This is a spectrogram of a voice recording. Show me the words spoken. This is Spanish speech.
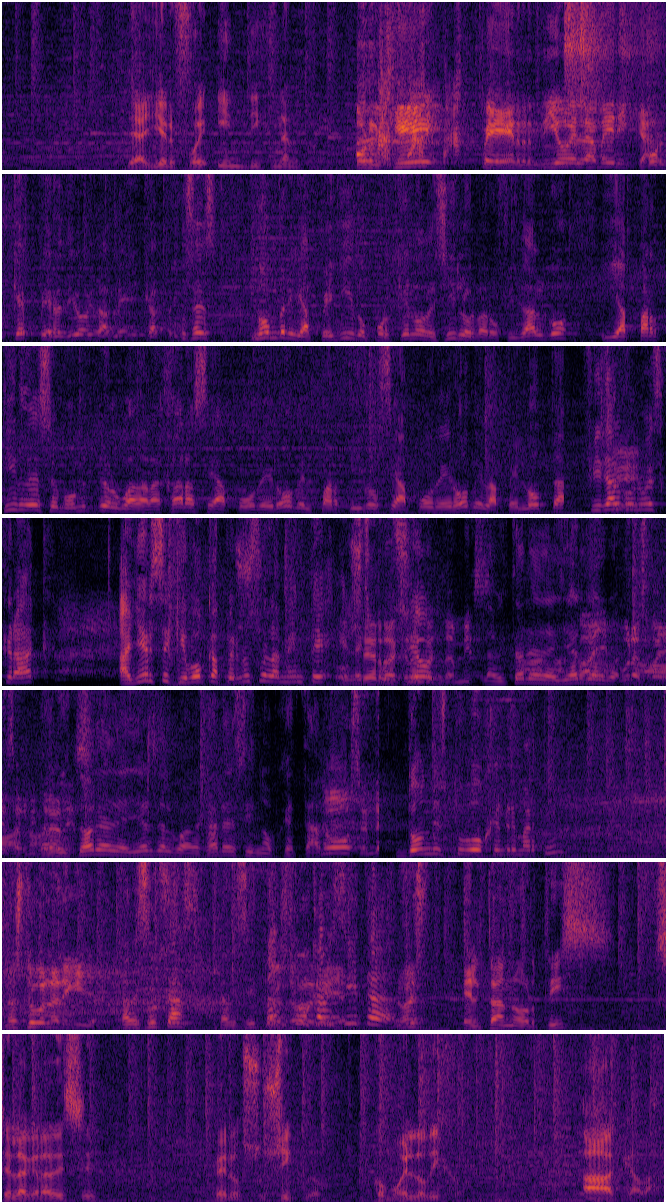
de ayer fue indignante. ¿Por qué perdió el América? ¿Por qué perdió el América? Entonces, nombre y apellido, ¿por qué no decirlo, Álvaro Fidalgo? Y a partir de ese momento el Guadalajara se apoderó del partido, se apoderó de la pelota. Fidalgo no es crack. Ayer se equivoca, pero no solamente en la expulsión. también. La victoria de ayer del, la victoria de ayer del Guadalajara es inobjetable. No, ¿Dónde estuvo Henry Martín? no estuvo en la liguilla. Cabecita, cabecita. No estuvo cabecita. No es el Tano Ortiz, se le agradece, pero su ciclo, como él lo dijo, ha acabado.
